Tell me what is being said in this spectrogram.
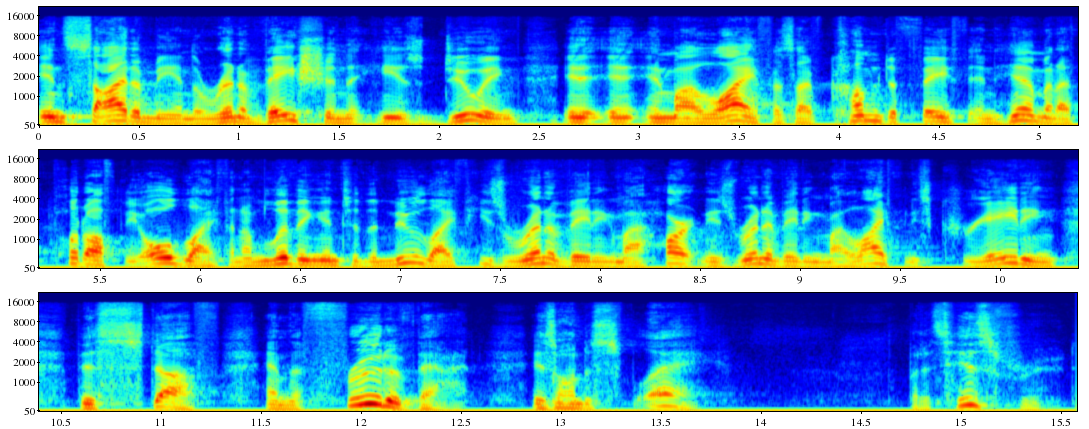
inside of me and the renovation that He is doing in, in, in, my life as I've come to faith in Him and I've put off the old life and I'm living into the new life. He's renovating my heart and He's renovating my life and He's creating this stuff. And the fruit of that is on display. But it's His fruit.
